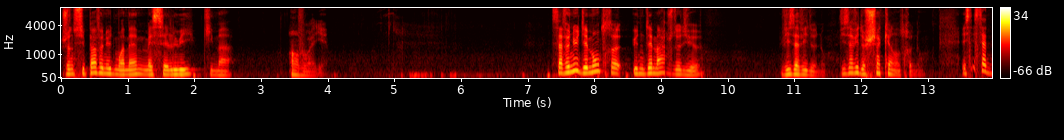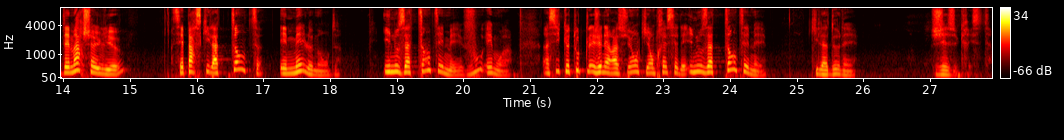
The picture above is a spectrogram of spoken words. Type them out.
Je ne suis pas venu de moi-même, mais c'est lui qui m'a envoyé. Sa venue démontre une démarche de Dieu vis-à-vis de nous, vis-à-vis de chacun d'entre nous. Et si cette démarche a eu lieu, c'est parce qu'il a tant aimé le monde. Il nous a tant aimés, vous et moi, ainsi que toutes les générations qui ont précédé. Il nous a tant aimés qu'il a donné Jésus-Christ.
